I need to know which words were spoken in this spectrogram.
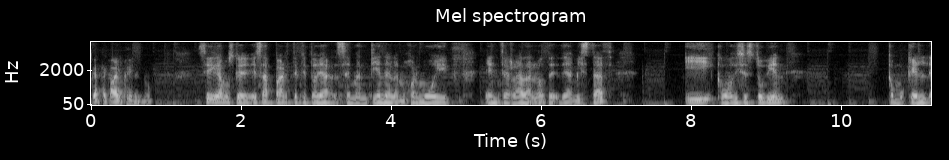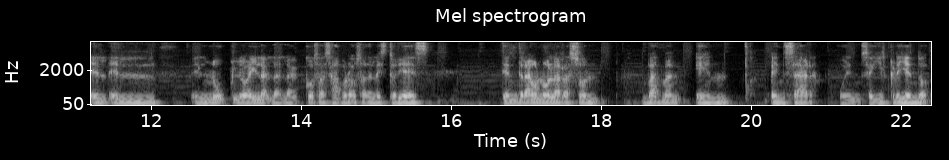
que atacaba el crimen, ¿no? Sí, digamos que esa parte que todavía se mantiene a lo mejor muy enterrada, ¿no? De, de amistad. Y como dices tú bien, como que el, el- el- núcleo ahí, la, la- cosa sabrosa de la historia es, ¿tendrá o no la razón Batman en pensar o en seguir creyendo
